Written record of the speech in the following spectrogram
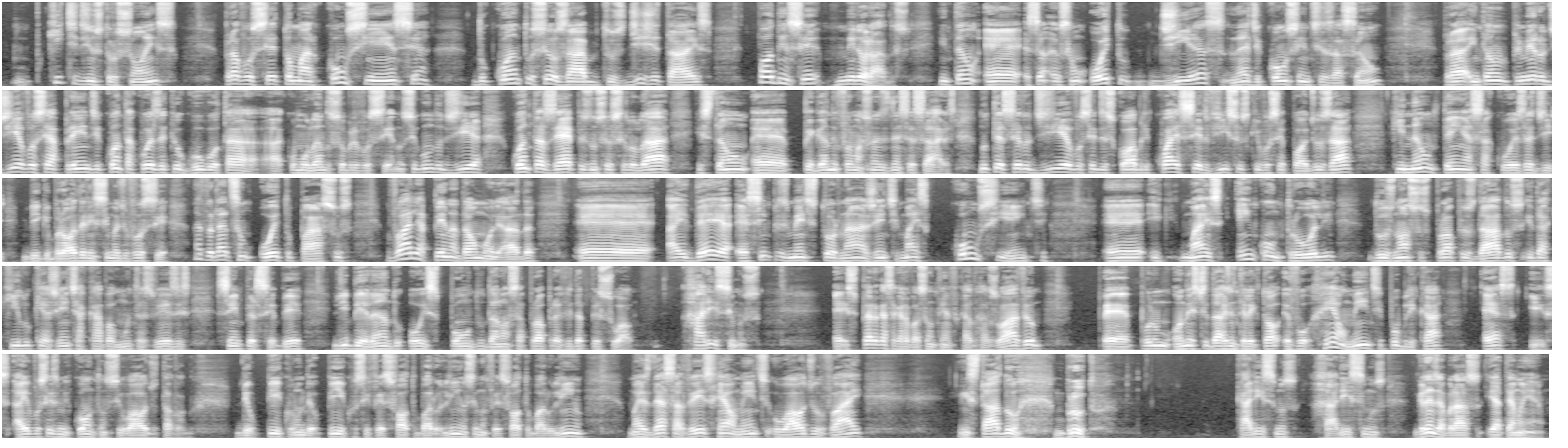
kit de instruções para você tomar consciência do quanto seus hábitos digitais podem ser melhorados. Então, é, são, são oito dias né, de conscientização Pra, então, no primeiro dia você aprende quanta coisa que o Google está acumulando sobre você. No segundo dia, quantas apps no seu celular estão é, pegando informações desnecessárias. No terceiro dia, você descobre quais serviços que você pode usar que não tem essa coisa de Big Brother em cima de você. Na verdade, são oito passos. Vale a pena dar uma olhada. É, a ideia é simplesmente tornar a gente mais consciente é, e mais em controle dos nossos próprios dados e daquilo que a gente acaba muitas vezes, sem perceber, liberando ou expondo da nossa própria vida pessoal. Raríssimos. É, espero que essa gravação tenha ficado razoável. É, por honestidade intelectual, eu vou realmente publicar as is. Aí vocês me contam se o áudio tava, deu pico, não deu pico, se fez falta o barulhinho, se não fez falta o barulhinho. Mas dessa vez, realmente, o áudio vai em estado bruto. Caríssimos, raríssimos, grande abraço e até amanhã.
